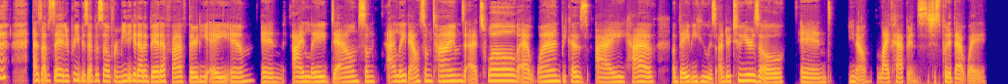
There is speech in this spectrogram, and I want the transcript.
as I've said in a previous episode, for me to get out of bed at 5:30 a.m. and I lay down some I lay down sometimes at 12, at 1 because I have a baby who is under 2 years old and you know, life happens. Let's just put it that way.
